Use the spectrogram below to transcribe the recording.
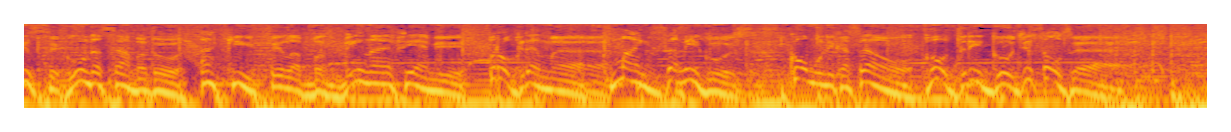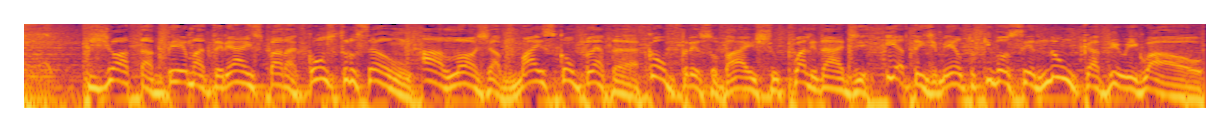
De segunda a sábado, aqui pela Bambina FM. Programa Mais Amigos. Comunicação, Rodrigo de Souza. JB Materiais para Construção, a loja mais completa, com preço baixo, qualidade e atendimento que você nunca viu igual.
